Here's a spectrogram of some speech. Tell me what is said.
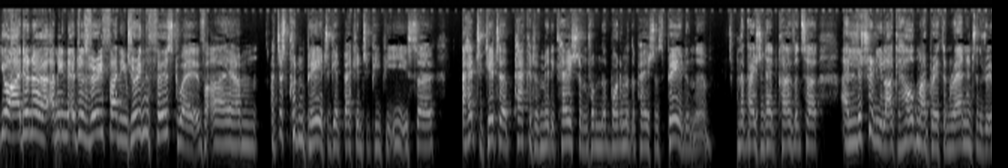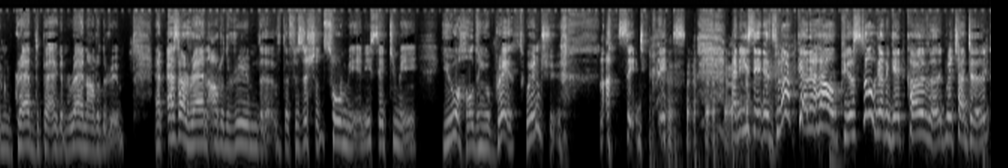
Yeah i don't know. I mean it was very funny. During the first wave i um i just couldn't bear to get back into ppe so I had to get a packet of medication from the bottom of the patient's bed and the the patient had COVID. So I literally like held my breath and ran into the room and grabbed the bag and ran out of the room. And as I ran out of the room, the, the physician saw me and he said to me, you were holding your breath, weren't you? I said, yes. and he said, it's not going to help. You're still going to get COVID, which I did.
